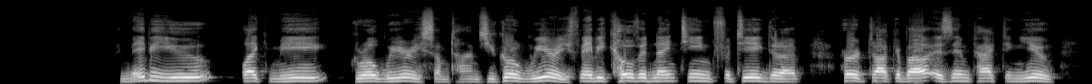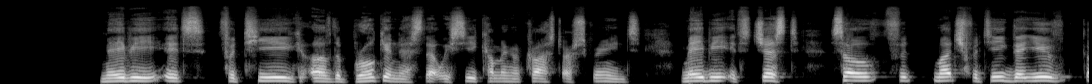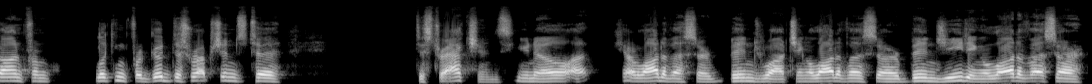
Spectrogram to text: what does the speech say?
And maybe you, like me, grow weary sometimes. You grow weary. Maybe COVID 19 fatigue that I've heard talk about is impacting you. Maybe it's fatigue of the brokenness that we see coming across our screens. Maybe it's just so much fatigue that you've gone from looking for good disruptions to distractions. You know, uh, a lot of us are binge watching. A lot of us are binge eating. A lot of us are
